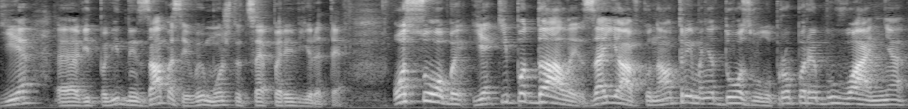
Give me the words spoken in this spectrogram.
є е, відповідний запис, і ви можете це перевірити. Особи, які подали заявку на отримання дозволу про перебування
